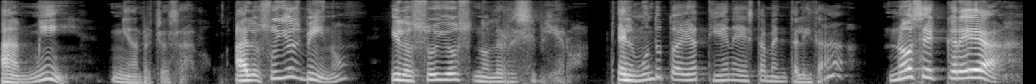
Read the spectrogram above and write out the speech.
A mí me han rechazado. A los suyos vino y los suyos no le recibieron. El mundo todavía tiene esta mentalidad. No se crea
